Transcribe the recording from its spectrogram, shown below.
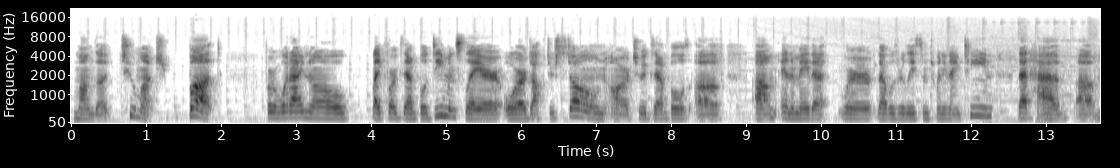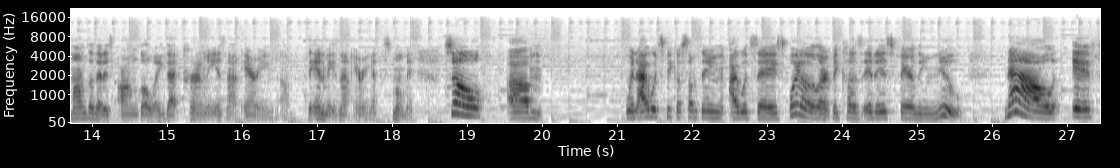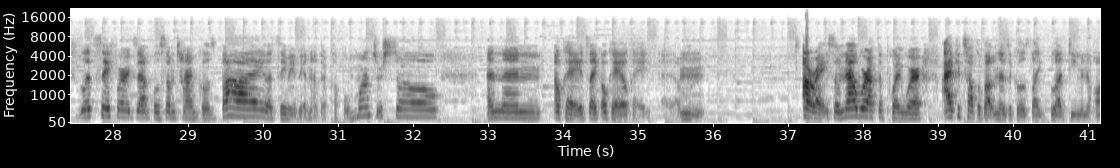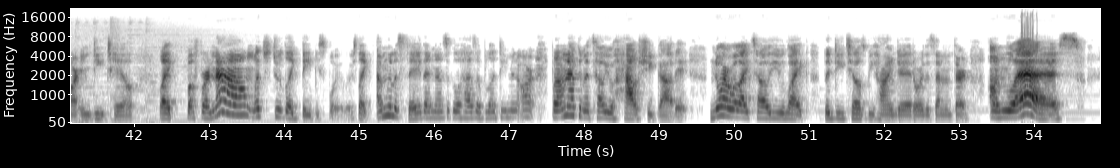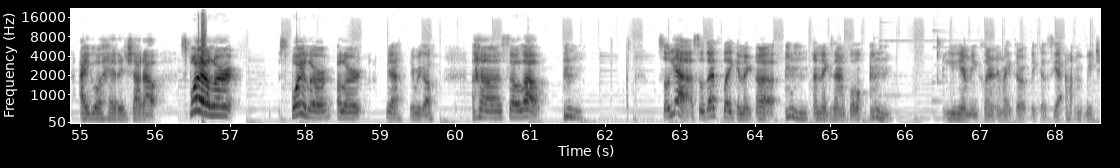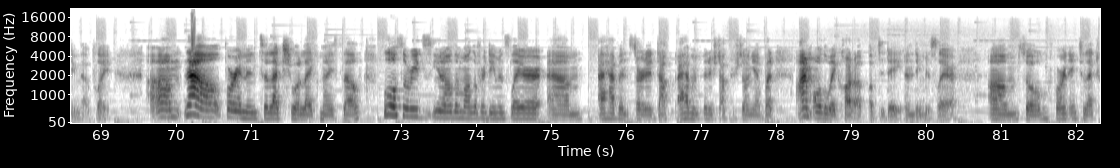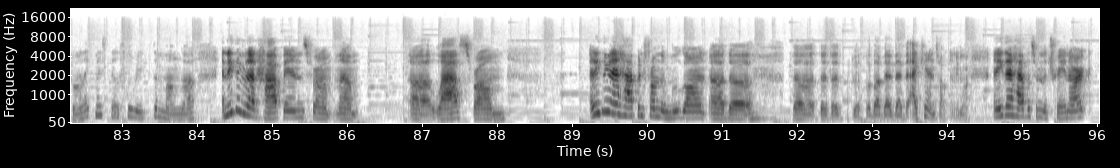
manga too much, but for what I know, like for example, Demon Slayer or Doctor Stone are two examples of um, anime that were that was released in 2019 that have uh, manga that is ongoing that currently is not airing. Um, the anime is not airing at this moment. So um, when I would speak of something, I would say spoiler alert because it is fairly new. Now, if let's say for example some time goes by, let's say maybe another couple months or so, and then okay, it's like okay, okay, um, all right, so now we're at the point where I could talk about Nezuko's like blood demon art in detail. Like, but for now, let's do like baby spoilers. Like, I'm gonna say that Nezuko has a blood demon art, but I'm not gonna tell you how she got it. Nor will I tell you like the details behind it or the second and third, unless I go ahead and shout out spoiler alert, spoiler alert. Yeah, there we go. Uh, so loud. so yeah, so that's like an uh, an example. you hear me clearing my throat because yeah, I'm reaching that point. Um, now for an intellectual like myself, who also reads, you know, the manga for Demon Slayer. Um, I haven't started Doc, I haven't finished Doctor Stone yet, but I'm all the way caught up, up to date on Demon Slayer. Um, so for an intellectual like myself who reads the manga, anything that happens from um, uh, last from anything that happened from the Mugen, uh, the the, the, the, the, the, the, the I can't talk anymore. Anything that happens from the train arc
